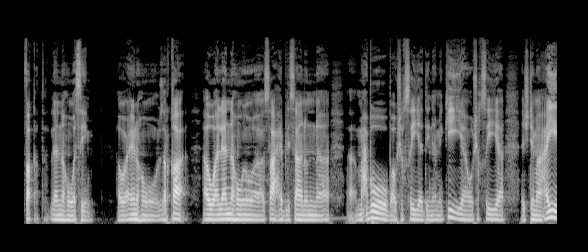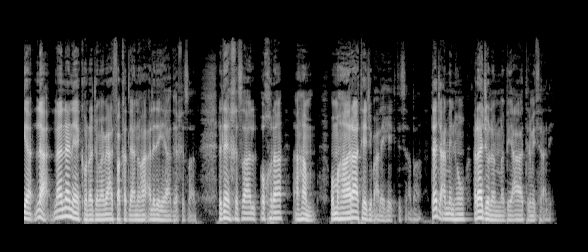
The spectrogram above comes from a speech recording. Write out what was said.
فقط لأنه وسيم أو عينه زرقاء أو لأنه صاحب لسان محبوب أو شخصية ديناميكية أو شخصية اجتماعية. لا لا لن يكون رجل مبيعات فقط لأنه لديه هذه الخصال. لديه خصال أخرى أهم ومهارات يجب عليه اكتسابها. تجعل منه رجلا مبيعات المثالي.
